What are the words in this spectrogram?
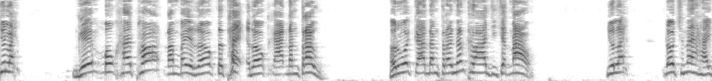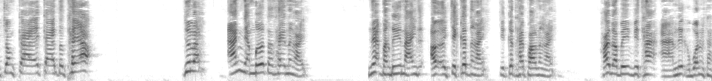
យល់ទេហ្គេមបោកហេតុផលដើម្បីរកទៅថេរកការដឹងត្រូវរួចការដឹងត្រូវហ្នឹងខ្លាចជាចិត្តមកយល់ទេ ដូច្នេះហើយចង់កែកែទៅថេយល់ទេអញអ្នកមើលទៅថេហ្នឹងហើយអ្នកបង្រៀនឯងឲ្យចេះគិតហ្នឹងហើយចេះគិតហេតុផលហ្នឹងហើយហើយដល់ពេលវាថាអានេះកបួនវាថា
